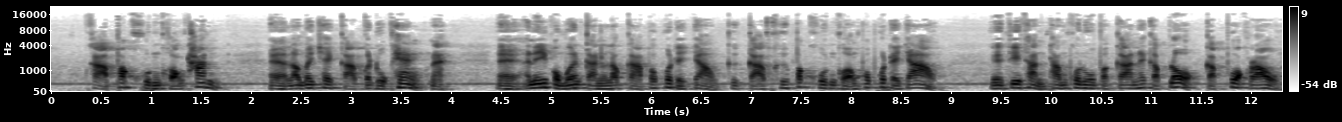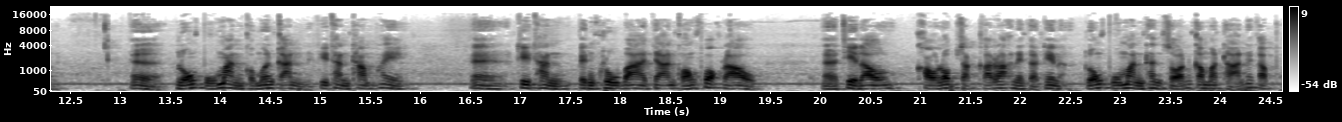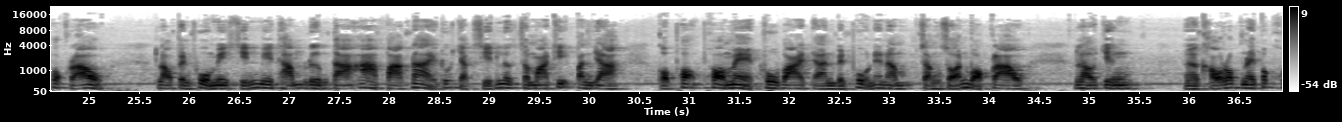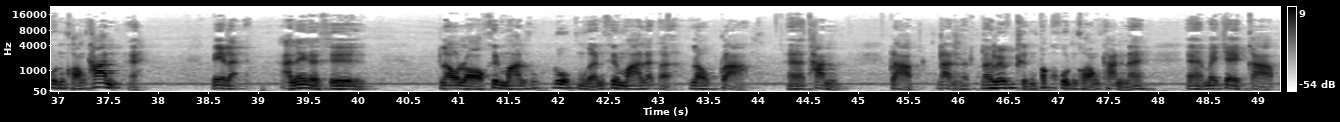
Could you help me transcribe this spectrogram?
กราบพระคุณของท่านเเราไม่ใช่กราบกระดูกแห้งนะอันนี้ก็เหมือนกันเรากราบพระพุทธเจ้า คือกราบคือพระคุณของพระพุทธเจ้าที่ท่านทำคุณอุปการให้กับโลกกับพวกเราหลวงปู่มั่นก็เหมือนกัน ที่ท่านทำให้ที่ท่านเป็นครูบาอาจารย์ของพวกเราที่เรา เคารพสักการะในกันนี่นะหลวงปู่มั่นท่านสอนกรรมฐานให้กับพวกเรา เราเป็นผู้มีศีลมีธรรมลืมตาอ้าปากได้ รู้จักศีลเลิกสมาธิปัญญา ก็เพราะพ่อแม่ครูบาอาจารย์เป็นผู้แนะนำสั่งสอนบอกกล่าว เราจึงเคารพในพระคุณของท่านนี่แหละ อันนี้ก็คือเราหล่อขึ้นมารูปเหมือนขึ้นมาแล้วก็เรากราบท่านกราบด้านระลึกถึงพระคุณของท่านนะไม่ใช่กราบ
